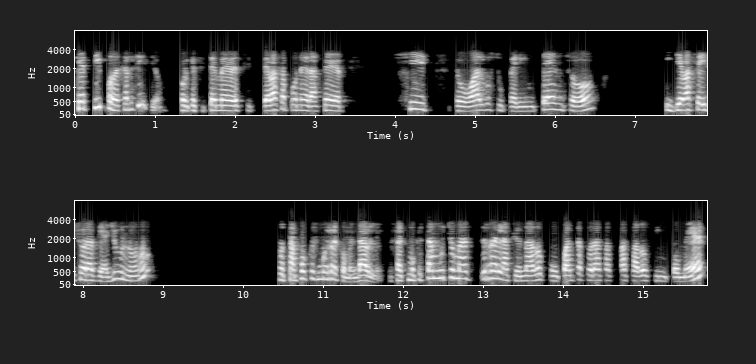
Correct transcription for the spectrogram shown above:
¿qué tipo de ejercicio? Porque si te, me, si te vas a poner a hacer hits o algo súper intenso y llevas 6 horas de ayuno, pues tampoco es muy recomendable. O sea, como que está mucho más relacionado con cuántas horas has pasado sin comer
